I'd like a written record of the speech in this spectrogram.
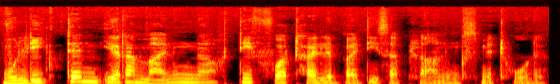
Wo liegt denn Ihrer Meinung nach die Vorteile bei dieser Planungsmethode?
